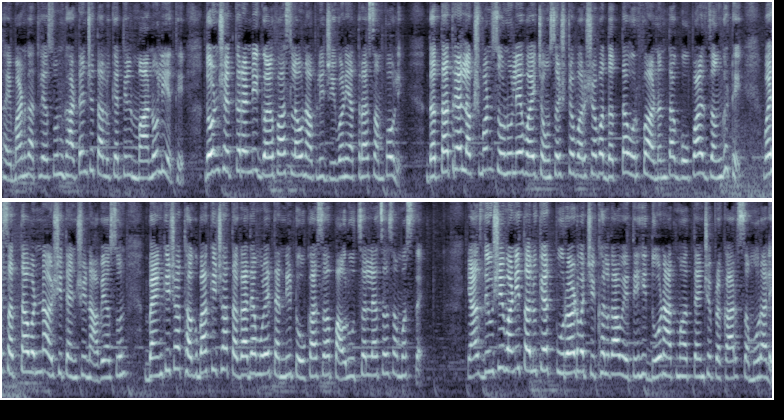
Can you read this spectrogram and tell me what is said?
थैमान घातले असून घाटंजी तालुक्यातील मानोली येथे दोन शेतकऱ्यांनी गळफास लावून आपली जीवनयात्रा संपवली. दत्तात्रय लक्ष्मण सोनुले वय चौसष्ट वर्ष व दत्ता उर्फ अनंता गोपाळ जंगठे वय सत्तावन्न अशी त्यांची नावे असून बँकेच्या थकबाकीच्या तगाद्यामुळे त्यांनी टोकाचं पाऊल उचलल्याचं समजतंय. याच दिवशी वणी तालुक्यात पुरड व चिखलगाव येथेही दोन आत्महत्यांचे प्रकार समोर आले.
